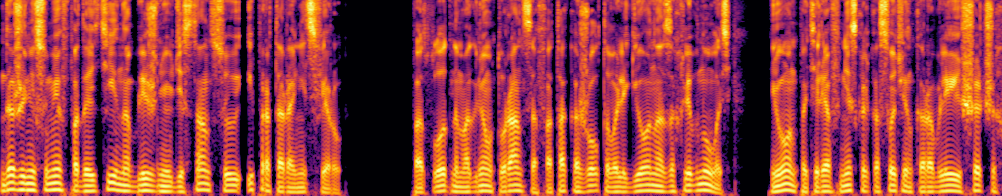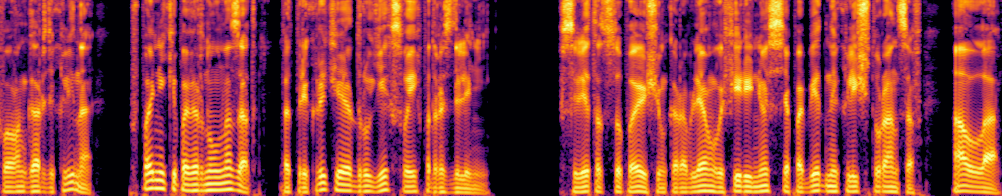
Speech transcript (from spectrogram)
даже не сумев подойти на ближнюю дистанцию и протаранить сферу. Под плотным огнем туранцев атака Желтого легиона захлебнулась, и он, потеряв несколько сотен кораблей, шедших в авангарде клина, в панике повернул назад, под прикрытие других своих подразделений. Вслед отступающим кораблям в эфире несся победный клич туранцев «Алла»,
